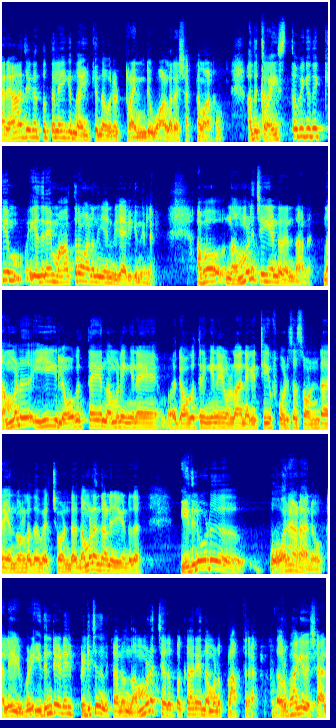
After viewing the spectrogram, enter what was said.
അരാജകത്വത്തിലേക്ക് നയിക്കുന്ന ഒരു ട്രെൻഡ് വളരെ ശക്തമാണ്. അത് ക്രൈസ്തവികതയ്ക്കും എതിരെ മാത്രമാണെന്ന് ഞാൻ വിചാരിക്കുന്നില്ല. അപ്പോൾ നമ്മൾ ചെയ്യേണ്ടത് എന്താണ്? നമ്മൾ ഈ ലോകത്തെ നമ്മൾ ഇങ്ങനെ ലോകത്തിൽ ഇങ്ങനെയുള്ള നെഗറ്റീവ് ഫോഴ്സസ് ഉണ്ട് എന്നുള്ളത് വെച്ചുകൊണ്ട് നമ്മൾ എന്താണ് ചെയ്യേണ്ടത്? ഇതിനോട് പോരാടാനോ അല്ലെ ഇതിന്റെ ഇടയിൽ പിടിച്ചു നിൽക്കാനോ നമ്മുടെ ചെറുപ്പക്കാരെ നമ്മൾ പ്രാപ്തരാക്കണം. ദൗർഭാഗ്യവശാൽ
